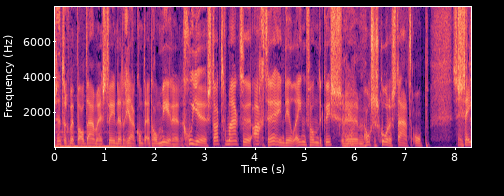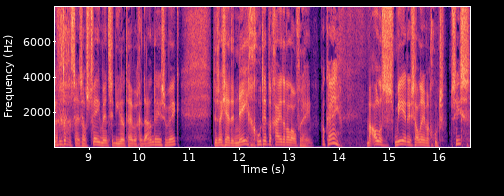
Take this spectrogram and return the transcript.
We zijn terug bij Paul Dama, hij is 32 jaar, komt uit Almere. Goede start gemaakt, uh, 8 hè, in deel 1 van de quiz. Oh ja. Uh, hoogste score staat op 70. 70. Dat zijn zelfs twee mensen die dat hebben gedaan deze week. Dus als jij de 9 goed hebt, dan ga je er al overheen. Oké. Maar alles meer is alleen maar goed. Precies.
